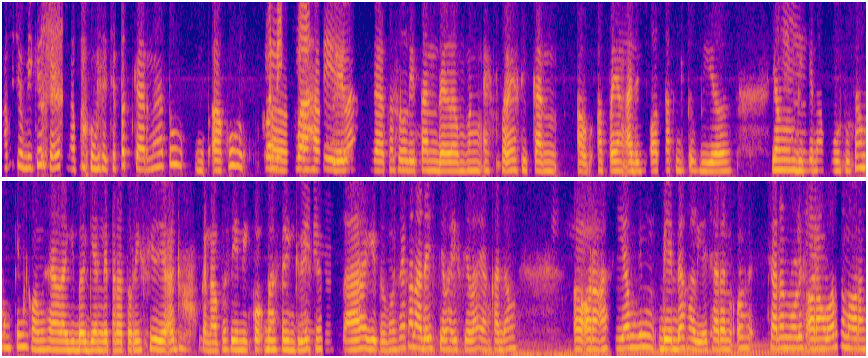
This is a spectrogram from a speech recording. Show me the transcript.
aku cuma mikir kayak kenapa aku bisa cepet? Karena tuh aku menikmati. uh, nggak kesulitan dalam mengekspresikan apa yang ada di otak gitu Bill yang hmm. bikin aku susah mungkin kalau misalnya lagi bagian literatur review ya aduh kenapa sih ini kok bahasa Inggrisnya iya. susah gitu maksudnya kan ada istilah-istilah yang kadang uh, orang Asia mungkin beda kali ya cara oh, cara nulis orang luar sama orang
